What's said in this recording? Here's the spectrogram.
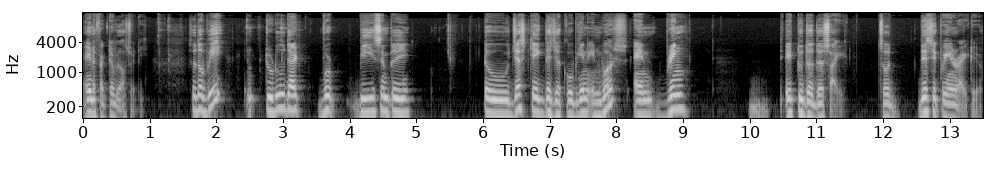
end effector velocity. So the way to do that would be simply to just take the Jacobian inverse and bring it to the other side. So this equation right here.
